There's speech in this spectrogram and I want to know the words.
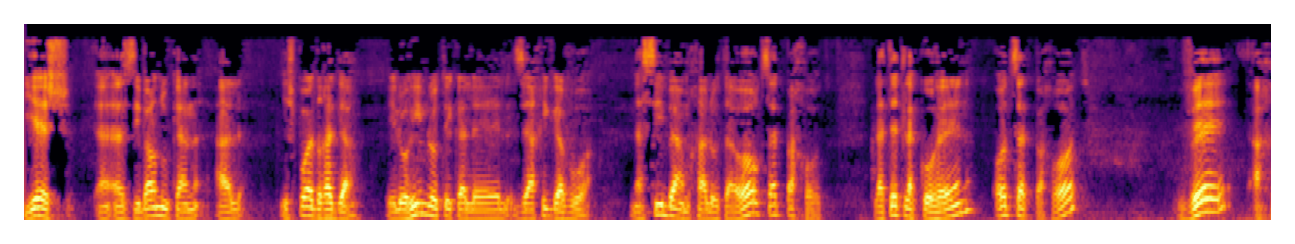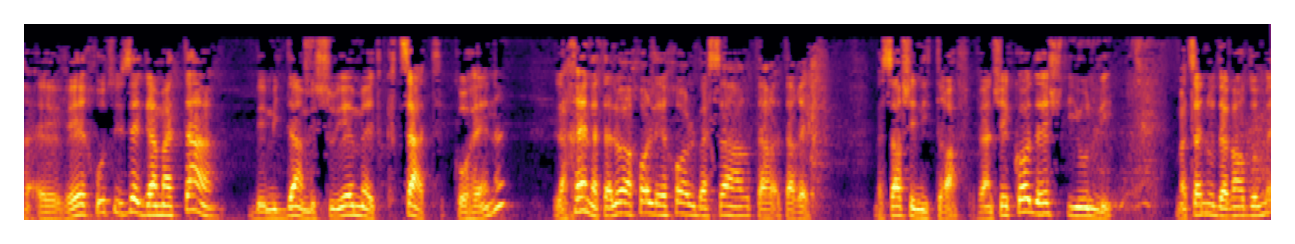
יש, אז דיברנו כאן על, יש פה הדרגה. אלוהים לא תקלל, זה הכי גבוה. נשיא בעמך לא טהור, קצת פחות. לתת לכהן, עוד קצת פחות. ו, וחוץ מזה, גם אתה במידה מסוימת קצת כהן, לכן אתה לא יכול לאכול בשר טרף, בשר שנטרף, ואנשי קודש תהיון לי. מצאנו דבר דומה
